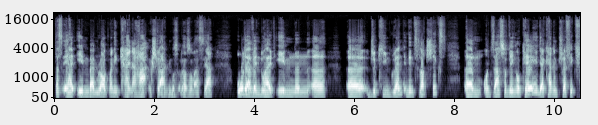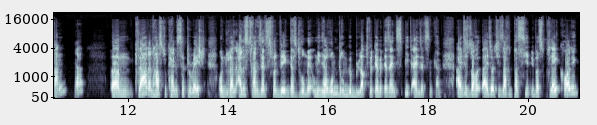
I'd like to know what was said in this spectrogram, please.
dass er halt eben beim Route Running keine Haken schlagen muss oder sowas, ja. Oder wenn du halt eben einen, äh, äh, Jakeem Grant in den Slot schickst ähm, und sagst von wegen, okay, der kann im Traffic fangen, ja, ähm, klar, dann hast du keine Separation und du dann alles dran setzt von wegen, dass drum um ihn herum drum geblockt wird, damit er seinen Speed einsetzen kann. Also all solche Sachen passieren übers Playcalling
